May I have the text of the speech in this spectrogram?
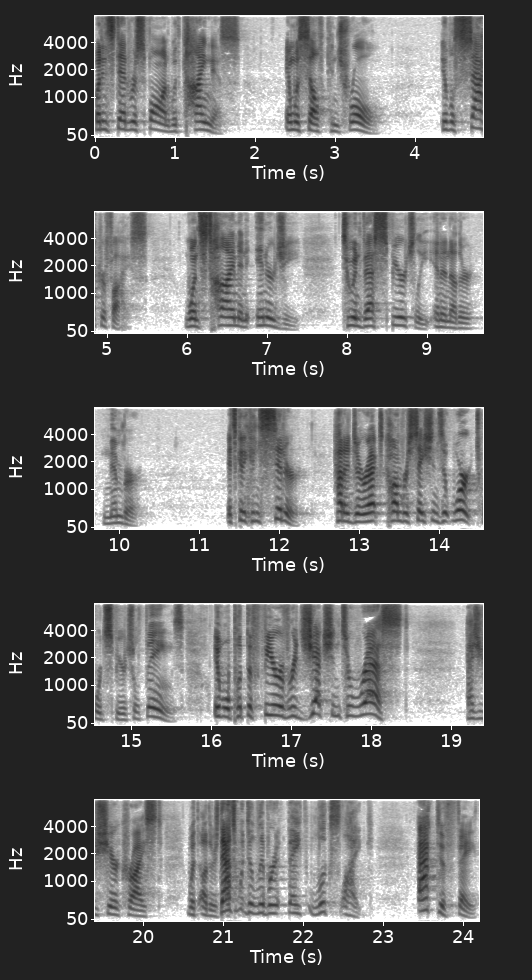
but instead respond with kindness and with self control. It will sacrifice one's time and energy to invest spiritually in another member. It's going to consider how to direct conversations at work towards spiritual things. It will put the fear of rejection to rest as you share Christ with others. That's what deliberate faith looks like active faith.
